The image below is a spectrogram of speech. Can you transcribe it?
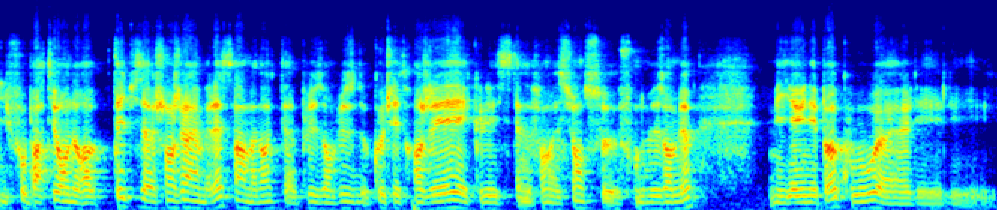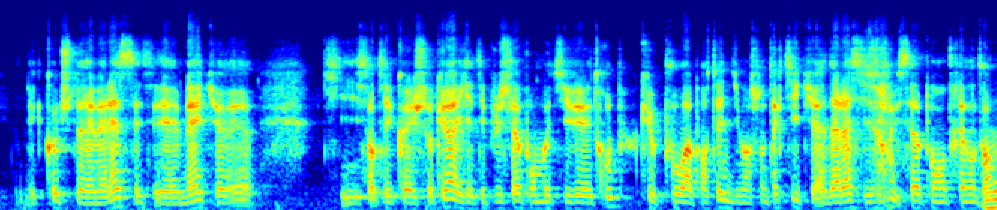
il faut partir en Europe. Peut-être que ça va changer en MLS, hein, maintenant que tu as de plus en plus de coachs étrangers et que les systèmes de formation se font de mieux en mieux. Mais il y a une époque où euh, les, les, les, coachs de la MLS, c'était des mecs qui sortaient du college soccer et qui étaient plus là pour motiver les troupes que pour apporter une dimension tactique. À Dallas, ils ont eu ça pendant très longtemps.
